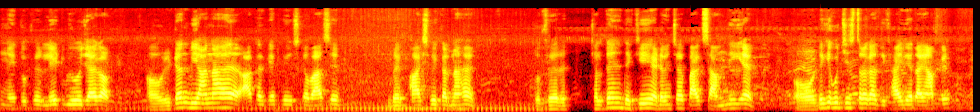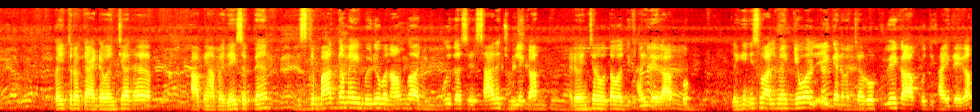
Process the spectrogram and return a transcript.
नहीं तो फिर लेट भी हो जाएगा और रिटर्न भी आना है। आकर के फिर उसके बाद से ब्रेकफास्ट भी करना है। तो फिर चलते हैं। देखिए, एडवेंचर पार्क सामने ही है। और देखिए कुछ इस तरह का दिखाई दे रहा है यहाँ पे। कई तरह का एडवेंचर है आप यहाँ पे देख सकते हैं। इसके बाद का मैं एक वीडियो बनाऊँगा जो पूरी तरह से सारे झूले का एडवेंचर होता हुआ दिखाई देगा आपको। लेकिन इस वाले में केवल एक एडवेंचर रोप वे का आपको दिखाई देगा।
